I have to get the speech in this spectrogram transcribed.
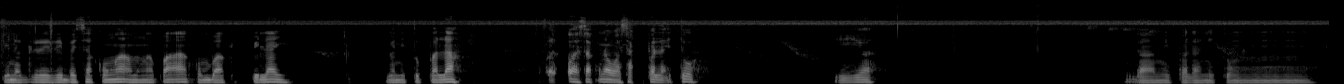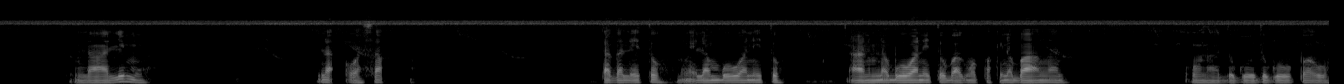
Pinagre-revise ako nga mga paa kung bakit pilay. Ganito pala. Wa- wasak na wasak pala ito. Iya dami pala nitong lalim oh. La, wasak. Tagal ito, mga ilang buwan ito. Anim na buwan ito bago mapakinabangan. Oh, nadugo-dugo pa oh.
